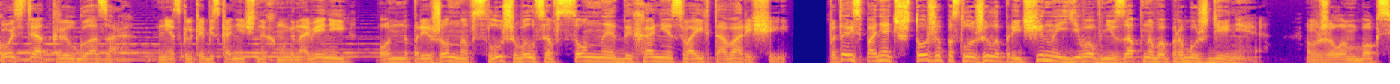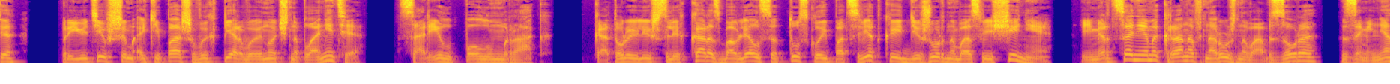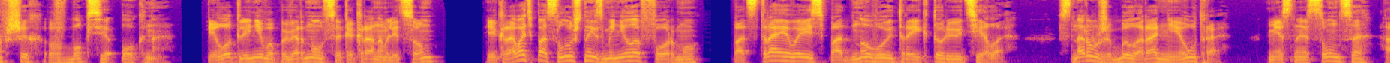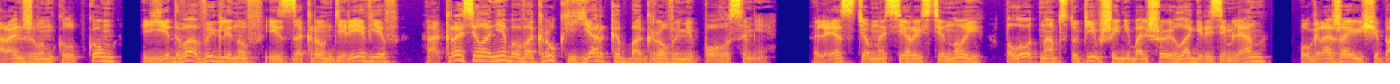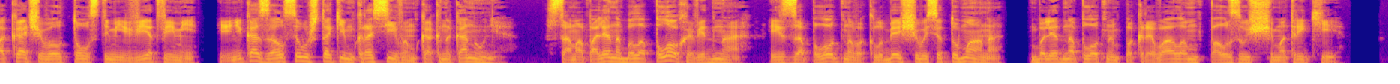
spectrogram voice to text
Костя открыл глаза. Несколько бесконечных мгновений он напряженно вслушивался в сонное дыхание своих товарищей, пытаясь понять, что же послужило причиной его внезапного пробуждения. В жилом боксе приютившим экипаж в их первую ночь на планете, царил полумрак, который лишь слегка разбавлялся тусклой подсветкой дежурного освещения и мерцанием экранов наружного обзора, заменявших в боксе окна. Пилот лениво повернулся к экранам лицом, и кровать послушно изменила форму, подстраиваясь под новую траекторию тела. Снаружи было раннее утро, местное солнце оранжевым клубком едва выглянув из-за крон деревьев, окрасила небо вокруг ярко-багровыми полосами. Лес темно-серой стеной, плотно обступивший небольшой лагерь землян, угрожающе покачивал толстыми ветвями и не казался уж таким красивым, как накануне. Сама поляна была плохо видна из-за плотного клубящегося тумана, бледно-плотным покрывалом, ползущим от реки.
